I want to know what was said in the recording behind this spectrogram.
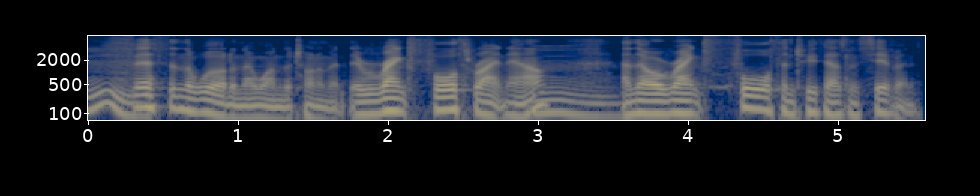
Mm. fifth in the world, and they won the tournament. They're ranked fourth right now, Mm. and they were ranked fourth in 2007.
